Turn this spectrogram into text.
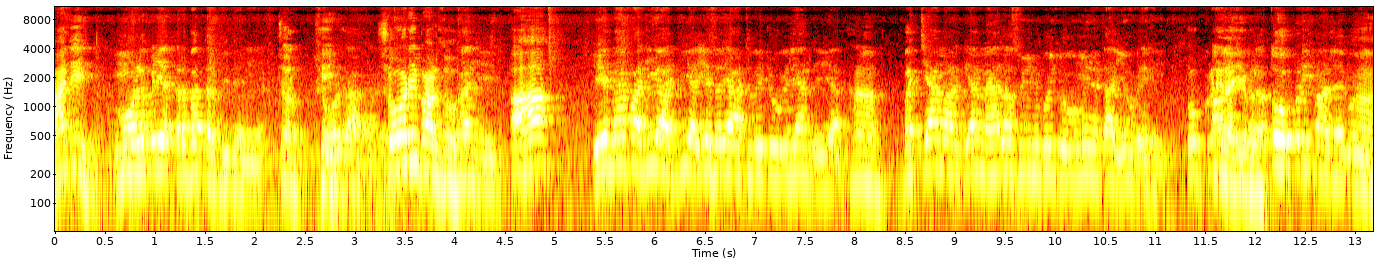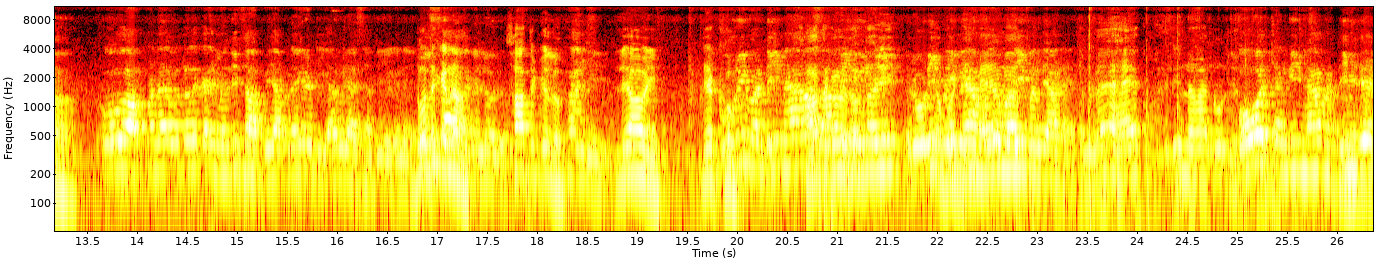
ਹਾਂਜੀ। ਮੁੱਲ 75 72 ਦੀ ਦੇਣੀ ਆ। ਚਲੋ ਛੋੜ ਕਰ ਦਾਂਗੇ। ਛੋੜ ਹੀ 500 ਹਾਂਜੀ। ਆਹਾ। ਇਹ ਮੈਂ ਭਾਜੀ ਅੱਜ ਹੀ ਆਈ ਹੈ ਸਵੇਰੇ 8 ਵਜੇ ਚੋਗੇ ਲਿਆਂਦੀ ਆ। ਹਾਂ। ਬੱਚਾ ਮਰ ਗਿਆ ਮੈਂ ਤਾਂ ਸੂਈ ਨੂੰ ਕੋਈ 2 ਮਹੀਨੇ ਢਾਈ ਹੋ ਗਏ ਸੀ। ਟੋਕਰੀ ਲਾਈਏ ਫਿਰ। ਤੋਕੜੀ ਮਾਰ ਲੈ ਕੋਈ। ਹਾਂ। ਉਹ ਆਪਣੇ ਉਹਨਾਂ ਦੇ ਘਰੇ ਮਿਲਦੀ ਸਾਪੀ ਆਪਣੇ ਘਰੇ ਟੀਆ ਵੀ ਲੈ ਸਕਦੀ ਹੈਗੇ ਨੇ। ਦੁੱਧ ਉਹ ਕਿੰਨਾ? ਸੱਤ ਕਿੱਲੋ ਜੋ। 7 ਕਿਲੋ। ਹਾਂਜੀ। ਲਿਆਓ ਜੀ। ਦੇਖੋ। ਪੂਰੀ ਵੱਡੀ ਮੈਂ ਸੱਤ ਕਿੱਲੋ ਦੁੱਧ ਆ ਜੀ। ਰੋੜੀ ਬਈ ਮੈਂ ਵੱਡੀ ਮੈਂ ਬੰਦਿਆਂ ਨੇ। ਮੈਂ ਹੈ ਕੁਆਲਿਟੀ ਨਾਲ ਨੂੰ ਬਹੁਤ ਚੰਗੀ ਮੈਂ ਵੱਡੀ ਦੇ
